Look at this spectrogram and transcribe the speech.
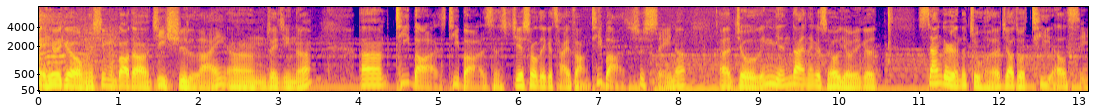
OK，here we go。我们的新闻报道继续来。嗯，最近呢，嗯，T-Boss，T-Boss 接受了一个采访。T-Boss 是谁呢？呃，九零年代那个时候有一个三个人的组合叫做 TLC，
